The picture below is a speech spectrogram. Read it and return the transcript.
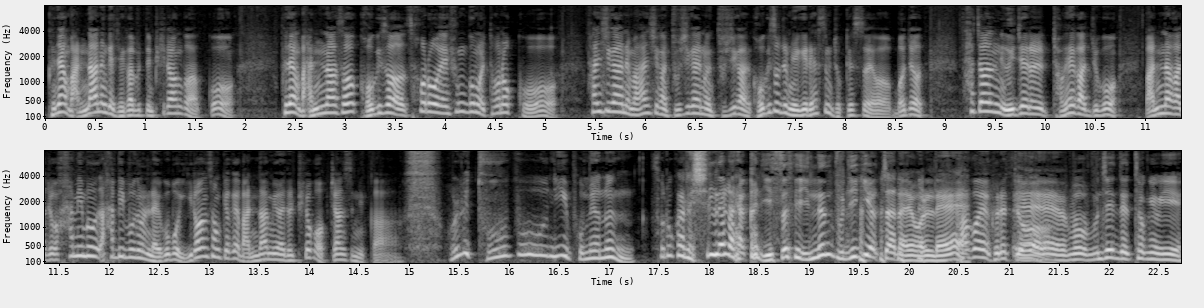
그냥 만나는 게 제가 볼 땐 필요한 것 같고 그냥 만나서 거기서 서로의 흉금을 터놓고 한 시간이면 한 시간, 두 시간이면 두 시간 거기서 좀 얘기를 했으면 좋겠어요. 먼저 사전 의제를 정해 가지고 만나 가지고 합의문, 합의문을 내고 뭐 이런 성격의 만남이어야 될 필요가 없지 않습니까? 원래 두 분이 보면은 서로 간에 신뢰가 약간 있어 있는 분위기였잖아요, 원래. 과거에 그랬죠. 예, 뭐 문재인 대통령이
